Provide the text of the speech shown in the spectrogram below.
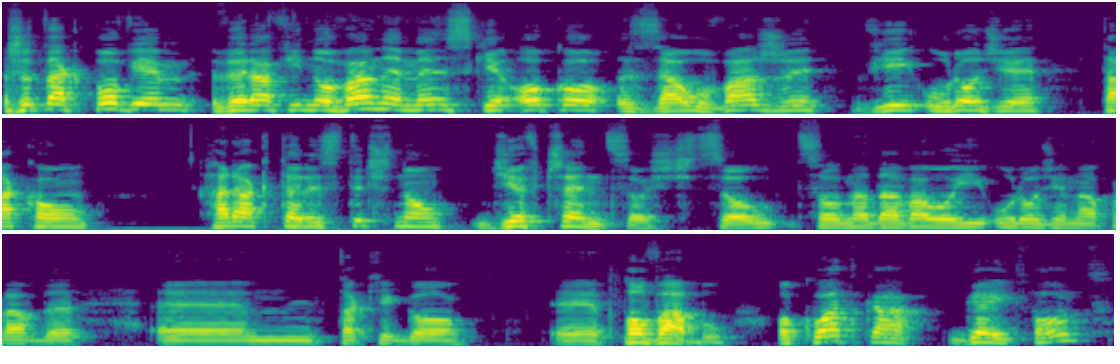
że tak powiem, wyrafinowane męskie oko zauważy w jej urodzie taką charakterystyczną dziewczęcość, co, co nadawało jej urodzie naprawdę em, takiego e, powabu. Okładka Gatefold,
